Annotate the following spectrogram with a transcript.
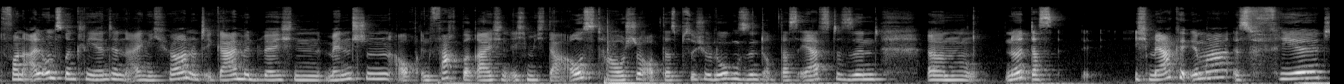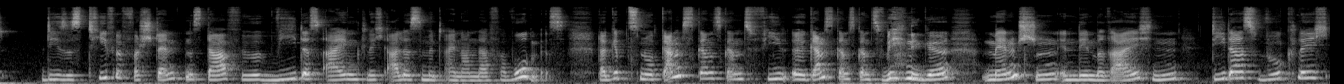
von all unseren Klientinnen eigentlich hören und egal mit welchen Menschen, auch in Fachbereichen, ich mich da austausche, ob das Psychologen sind, ob das Ärzte sind, ähm, ne, das, ich merke immer, es fehlt dieses tiefe Verständnis dafür, wie das eigentlich alles miteinander verwoben ist. Da gibt es nur ganz, ganz, ganz viel, äh, ganz, ganz, ganz wenige Menschen in den Bereichen, die das wirklich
